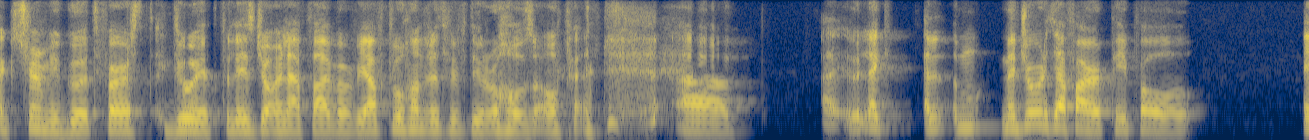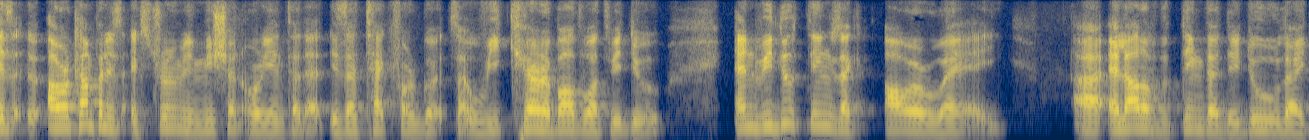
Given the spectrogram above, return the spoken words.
extremely good. First do it. Please join Applyboard we have 250 roles open. Uh, like a majority of our people is our company is extremely mission oriented. Is a tech for good. So we care about what we do. And we do things like our way. Uh, a lot of the things that they do like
